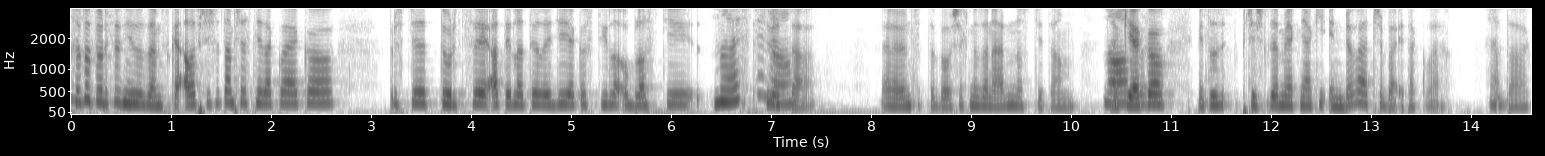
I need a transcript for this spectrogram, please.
Jsou to Turci z Nizozemska, ale přišli tam přesně takhle jako prostě Turci a tyhle ty lidi jako z téhle oblasti No jasně, světa. Já nevím, co to bylo všechno za národnosti tam. No, nějaký no jako, mě to přišli tam jak nějaký Indové třeba i takhle. A tak.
